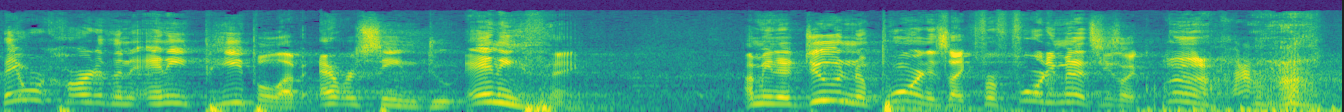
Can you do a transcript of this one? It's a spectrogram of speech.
They work harder than any people I've ever seen do anything. I mean, a dude in a porn is like for 40 minutes he's like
